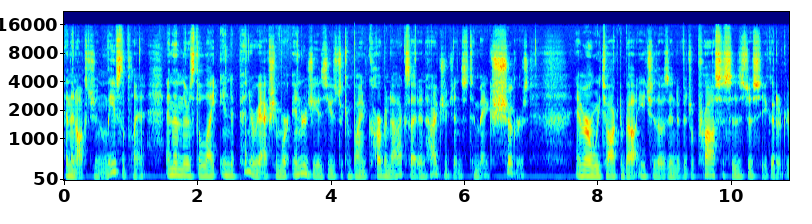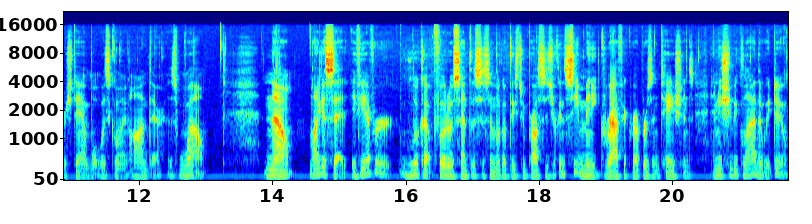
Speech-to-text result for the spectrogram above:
and then oxygen leaves the plant. And then there's the light-independent reaction, where energy is used to combine carbon dioxide and hydrogens to make sugars. And remember, we talked about each of those individual processes just so you could understand what was going on there as well. Now, like I said, if you ever look up photosynthesis and look up these two processes, you can see many graphic representations, and you should be glad that we do.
